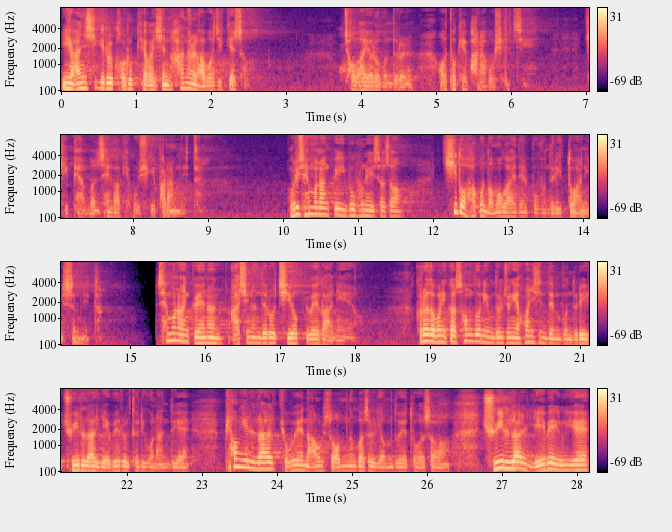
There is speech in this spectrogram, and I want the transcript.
이 안식일을 거룩해 가신 하늘 아버지께서 저와 여러분들을 어떻게 바라보실지 깊이 한번 생각해 보시기 바랍니다. 우리 세문안교회 이 부분에 있어서 기도하고 넘어가야 될 부분들이 또한 있습니다. 세문안교회는 아시는 대로 지역교회가 아니에요. 그러다 보니까 성도님들 중에 헌신된 분들이 주일날 예배를 드리고 난 뒤에 평일날 교회에 나올 수 없는 것을 염두에 두어서 주일날 예배에 의해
